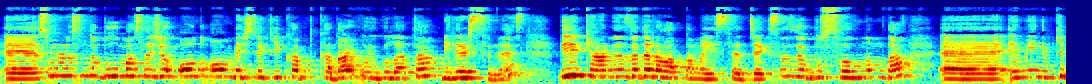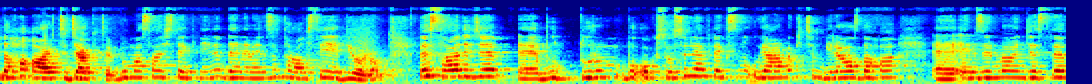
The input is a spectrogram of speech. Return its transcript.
Ee, sonrasında bu masajı 10-15 dakika kadar uygulatabilirsiniz. Bir kendinizde de rahatlama hissedeceksiniz ve bu salınım da e, eminim ki daha artacaktır. Bu masaj tekniğini denemenizi tavsiye ediyorum. Ve sadece e, bu durum, bu oksitosin refleksini uyarmak için biraz daha e, emzirme öncesi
